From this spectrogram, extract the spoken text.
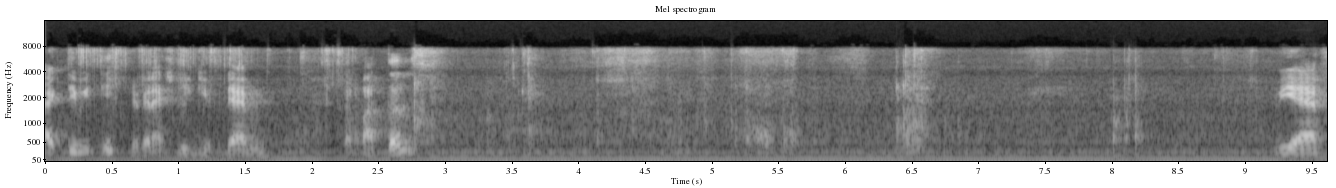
activity you can actually give them the buttons we have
